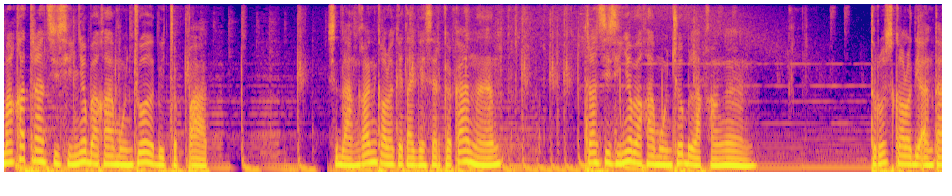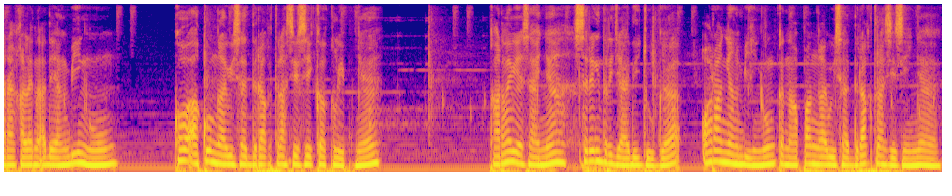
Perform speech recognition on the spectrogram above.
maka transisinya bakal muncul lebih cepat. Sedangkan kalau kita geser ke kanan, transisinya bakal muncul belakangan. Terus kalau di antara kalian ada yang bingung, kok aku nggak bisa drag transisi ke klipnya? Karena biasanya sering terjadi juga orang yang bingung kenapa nggak bisa drag transisinya.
